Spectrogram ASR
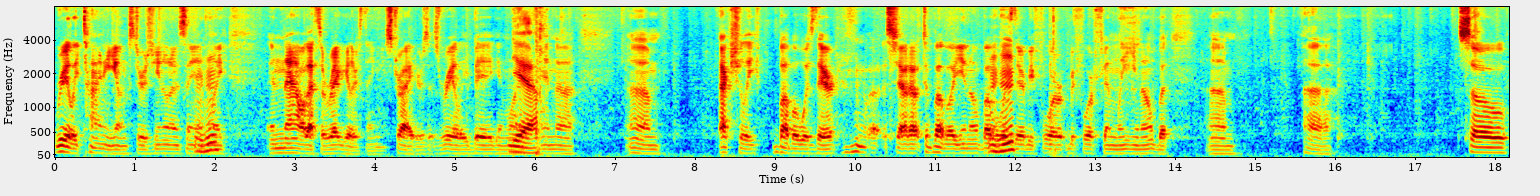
Really tiny youngsters. You know what I'm saying? Mhm. Like, and now that's a regular thing. Striders is really big, and like, Yeah. and uh, um, actually Bubba was there. Shout out to Bubba. You know, Bubba Mhm. was there before before Finley. You know, but um, uh, so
